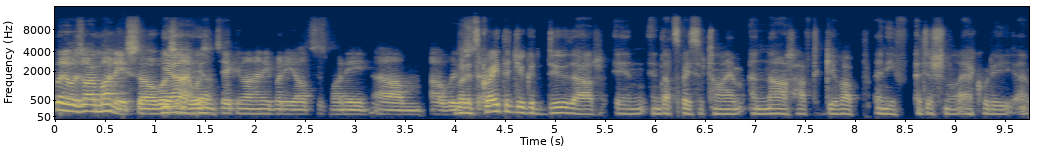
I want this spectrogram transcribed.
but it was our money. So it wasn't, yeah, I wasn't yeah. taking on anybody else's money. Um, I was, but it's great that you could do that in, in that space of time and not have to give up any additional equity uh,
